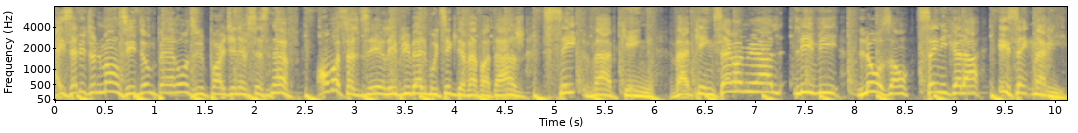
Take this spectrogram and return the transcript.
Hey, salut tout le monde, c'est Dom Perrault du Party 969. On va se le dire, les plus belles boutiques de vapotage, c'est Vapking. Vapking Saint-Romuald, Lévis, Lauson, Saint-Nicolas et Sainte-Marie.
